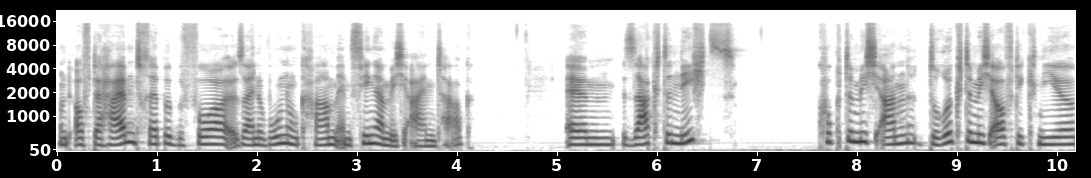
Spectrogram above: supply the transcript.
Und auf der halben Treppe, bevor seine Wohnung kam, empfing er mich einen Tag. Ähm, sagte nichts, guckte mich an, drückte mich auf die Knie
